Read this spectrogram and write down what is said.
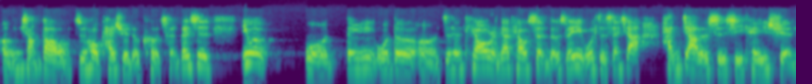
呃影响到之后开学的课程。但是因为我等于我的呃，只能挑人家挑剩的，所以我只剩下寒假的实习可以选。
